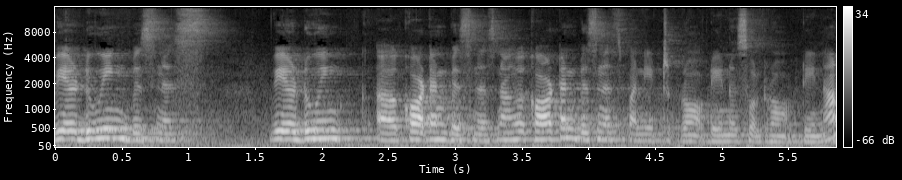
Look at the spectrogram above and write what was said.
we are doing business we are doing cotton business நாங்கள் காட்டன் பிஸ்னஸ் பண்ணிகிட்ருக்குறோம் அப்படின்னு சொல்கிறோம் அப்படின்னா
